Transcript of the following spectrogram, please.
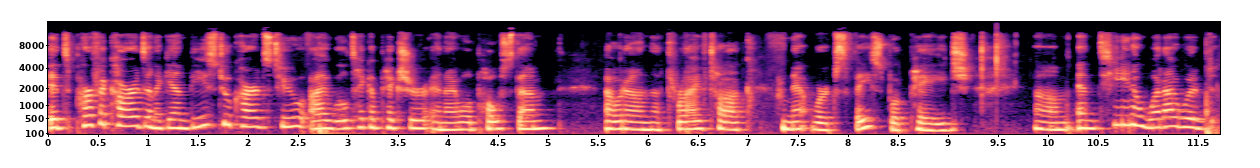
it's perfect cards. And again, these two cards too, I will take a picture and I will post them out on the Thrive Talk Network's Facebook page. Um, and Tina, what I would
